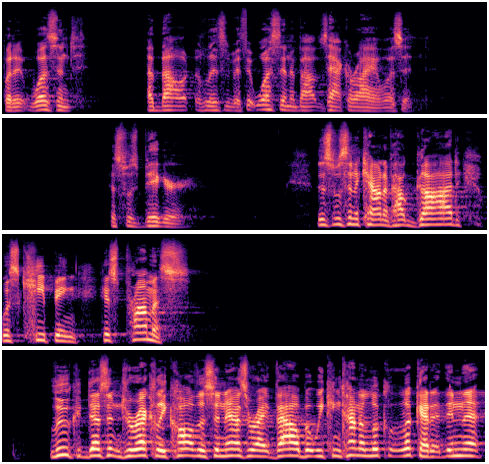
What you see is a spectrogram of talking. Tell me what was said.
But it wasn't about Elizabeth. It wasn't about Zachariah, was it? This was bigger. This was an account of how God was keeping his promise. Luke doesn't directly call this a Nazarite vow, but we can kind of look, look at it in that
